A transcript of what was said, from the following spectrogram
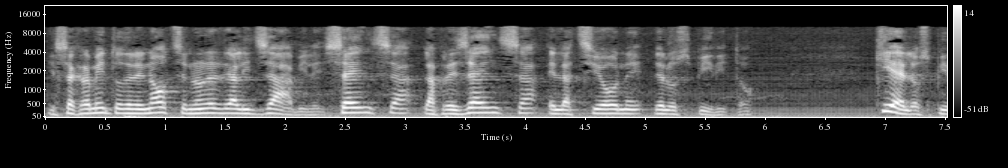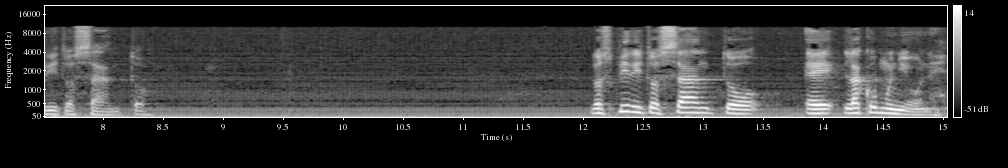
il sacramento delle nozze non è realizzabile senza la presenza e l'azione dello Spirito. Chi è lo Spirito Santo? Lo Spirito Santo è la comunione,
